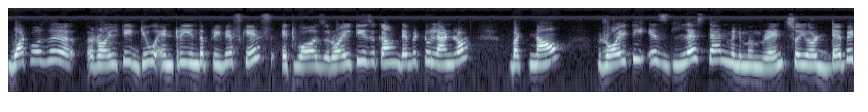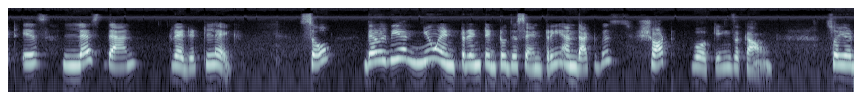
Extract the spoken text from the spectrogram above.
What was the royalty due entry in the previous case? It was royalties account debit to landlord, but now royalty is less than minimum rent, so your debit is less than credit leg. So there will be a new entrant into this entry and that was short workings account. So your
